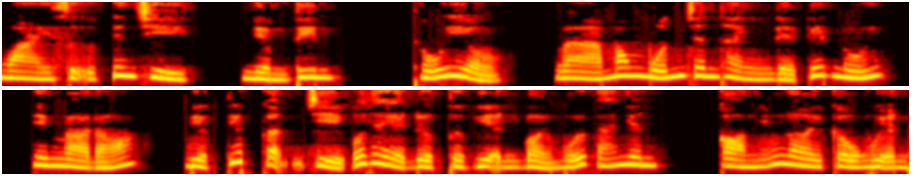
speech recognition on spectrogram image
ngoài sự kiên trì, niềm tin, thấu hiểu và mong muốn chân thành để kết nối. Thêm vào đó, việc tiếp cận chỉ có thể được thực hiện bởi mỗi cá nhân, còn những lời cầu nguyện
